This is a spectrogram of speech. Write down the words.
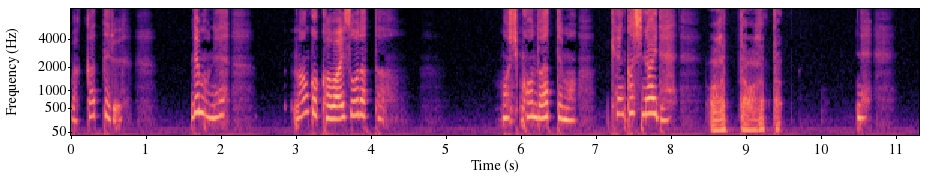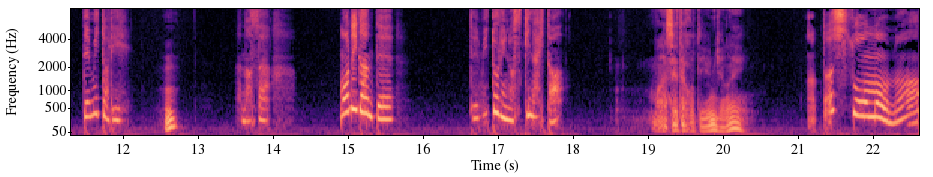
分かってる。でもねなんかかわいそうだった。もし今度会っても喧嘩しないで。分かった分かった。ねデミトリん？あのさモリガンってデミトリの好きな人？混ぜたこと言うんじゃない。私そう思うな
